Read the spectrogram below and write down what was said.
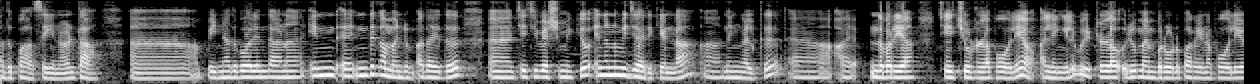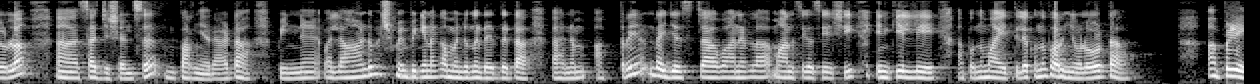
അത് പാസ് ചെയ്യണം കേട്ടോ. പിന്നെ അതുപോലെ എന്താണ് എന്ത് എന്ത് കമന്റും അതായത് ചേച്ചി വിഷമിക്കോ എന്നൊന്നും വിചാരിക്കേണ്ട. നിങ്ങൾക്ക് എന്താ പറയുക ചേച്ചിയോടുള്ള പോലെയോ അല്ലെങ്കിൽ വീട്ടിലുള്ള ഒരു മെമ്പറോട് പറയണ പോലെയുള്ള സജഷൻസ് പറഞ്ഞുതരാം കേട്ടോ. പിന്നെ വല്ലാണ്ട് വിഷമിപ്പിക്കുന്ന കമന്റ് ഒന്നും ഇടരുത് കേട്ടോ. കാരണം അത്രയും ഡൈജസ്റ്റ് ആവാനുള്ള മാനസിക ശേഷി എനിക്കില്ലേ. അപ്പോൾ ഒന്ന് മയത്തിലൊക്കെ ഒന്ന് പറഞ്ഞോളൂ കേട്ടോ. അപ്പോഴേ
